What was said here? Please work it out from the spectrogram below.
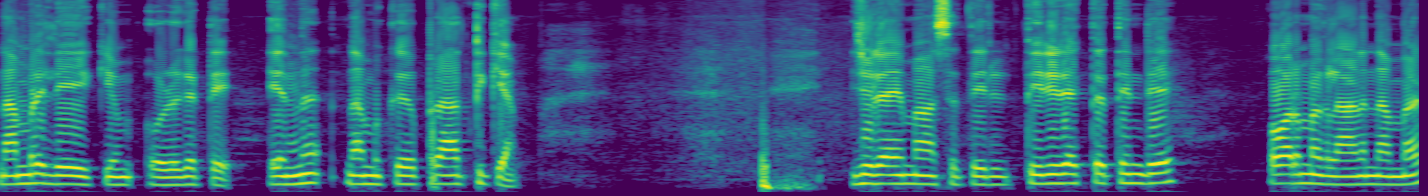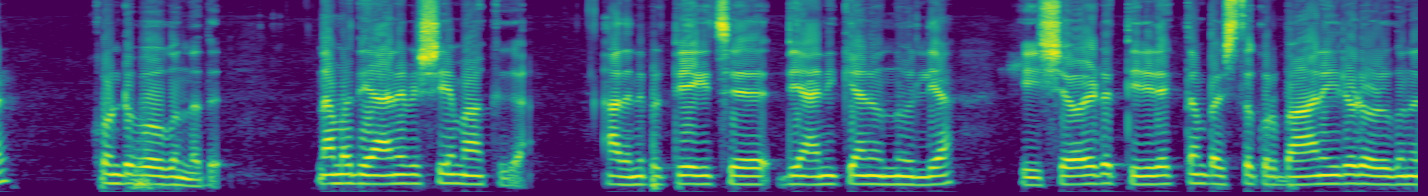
നമ്മളിലേക്കും ഒഴുകട്ടെ എന്ന് നമുക്ക് പ്രാർത്ഥിക്കാം. ജൂലൈ മാസത്തിൽ തിരുരക്തത്തിന്റെ ഓർമ്മകളാണ് നമ്മൾ കൊണ്ടുപോകുന്നത്. നമ്മൾ ധ്യാന വിഷയമാക്കുക. അതിന് പ്രത്യേകിച്ച് ധ്യാനിക്കാനൊന്നുമില്ല. ഈശോയുടെ തിരുരക്തം പരിശുദ്ധ കുർബാനയിലൂടെ ഒഴുകുന്ന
